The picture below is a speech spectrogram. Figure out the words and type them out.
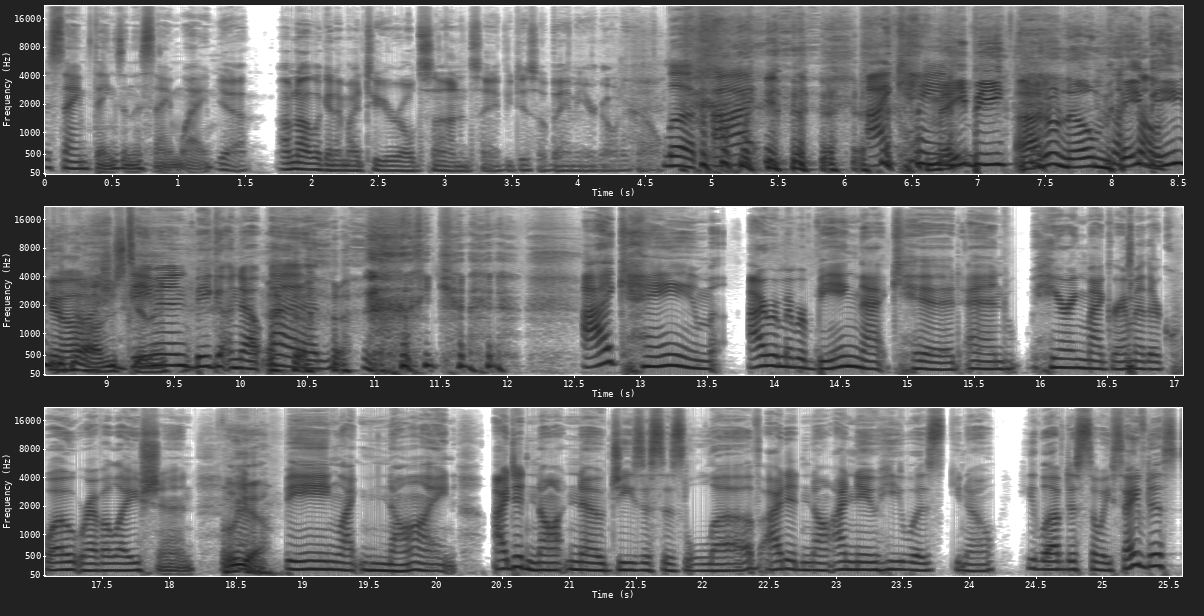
the same things in the same way. yeah, I'm not looking at my two year old son and saying, if you disobey me, you're going to hell. Look, I I can't Maybe. I don't know. Maybe. no, I'm gosh. just kidding. demon be go- no um i came i remember being that kid and hearing my grandmother quote revelation Oh, yeah. being like nine i did not know jesus's love i did not i knew he was you know he loved us so he saved us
